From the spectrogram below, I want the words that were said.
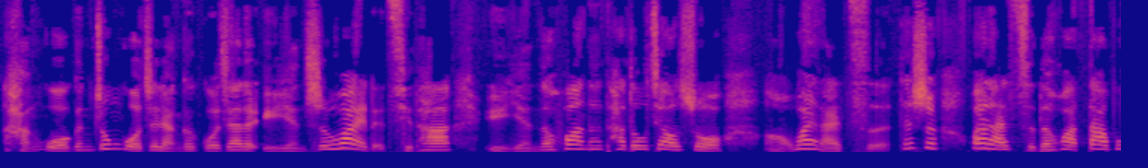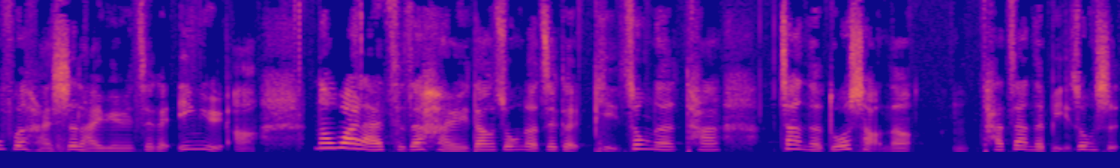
韩国跟中国这两个国家的语言之外的其他语言的话呢，它都叫做呃外来词。但是外来词的话，大部分还是是来源于这个英语啊，那外来词在韩语当中的这个比重呢，它占了多少呢？嗯，它占的比重是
